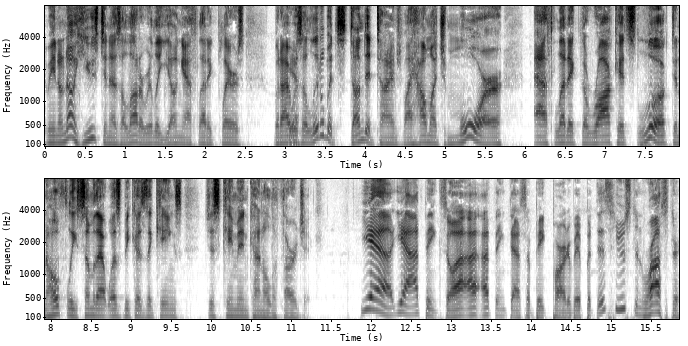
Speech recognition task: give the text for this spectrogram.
I mean, I know Houston has a lot of really young athletic players, but I Yeah. was a little bit stunned at times by how much more athletic the Rockets looked, and hopefully some of that was because the Kings just came in kind of lethargic. Yeah, yeah, I think so. I, I- I think that's a big part of it. But this Houston roster,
